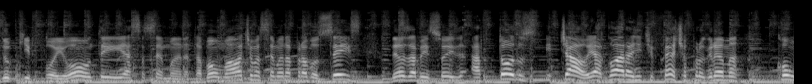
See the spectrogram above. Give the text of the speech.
do que foi ontem e essa semana, tá bom? Uma ótima semana para vocês. Deus abençoe a todos e tchau. E agora a gente fecha o programa com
